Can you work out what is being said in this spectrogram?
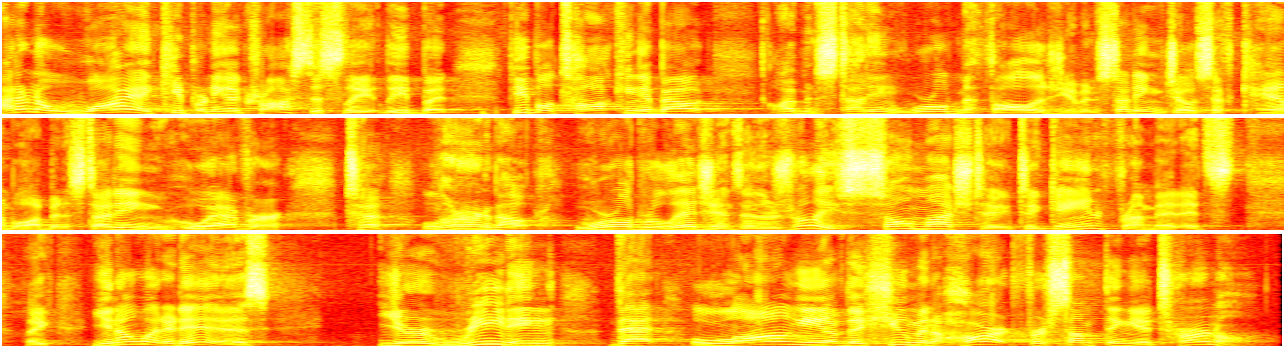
I don't know why I keep running across this lately, but people talking about, oh, I've been studying world mythology, I've been studying Joseph Campbell, I've been studying whoever to learn about world religions, and there's really so much to, to gain from it. It's like, you know what it is? You're reading that longing of the human heart for something eternal.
